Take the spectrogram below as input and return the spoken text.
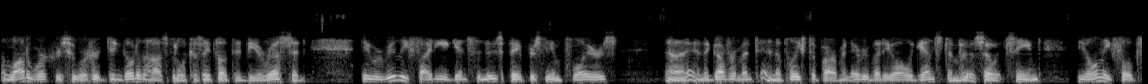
a lot of workers who were hurt didn't go to the hospital because they thought they'd be arrested. They were really fighting against the newspapers, the employers, uh, and the government and the police department, everybody all against them. So it seemed the only folks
